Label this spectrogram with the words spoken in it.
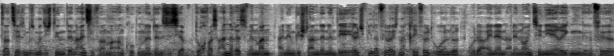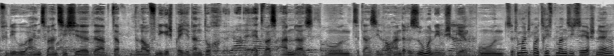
Tatsächlich muss man sich den, den Einzelfall mal angucken, ne? denn es ist ja doch was anderes, wenn man einen gestandenen DEL-Spieler vielleicht nach Krefeld holen will oder einen, einen 19-Jährigen für, für die U21. Äh, da, da laufen die Gespräche dann doch etwas anders und da sind auch andere Summen im Spiel. Und manchmal trifft man sich sehr schnell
